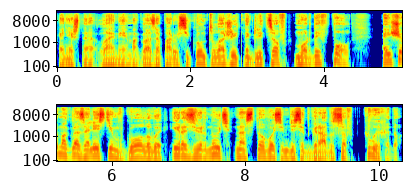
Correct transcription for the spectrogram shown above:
Конечно, Ламия могла за пару секунд уложить наглецов мордой в пол, а еще могла залезть им в головы и развернуть на 180 градусов к выходу.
